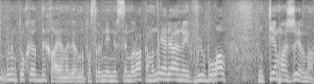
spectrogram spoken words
блін, трохи віддихає, мабуть, по сравненню з цими раками. Ну я реально їх влюбував. Ну, Тема жирна.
